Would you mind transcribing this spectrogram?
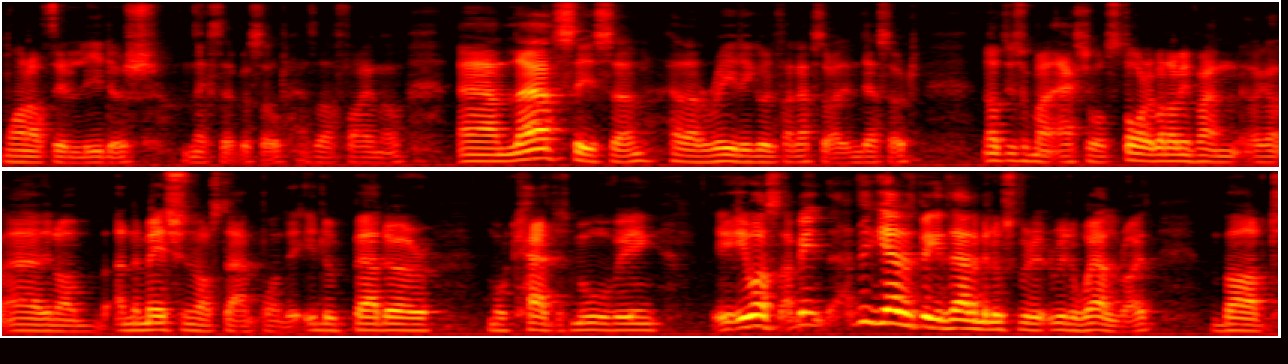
one of their leaders next episode as a final. And last season had a really good final episode in Desert. Not just from an actual story, but I mean from like uh, you know animational standpoint, it, it, looked better, more characters moving. It, it, was I mean I think generally speaking, the anime looks really, really well, right? But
